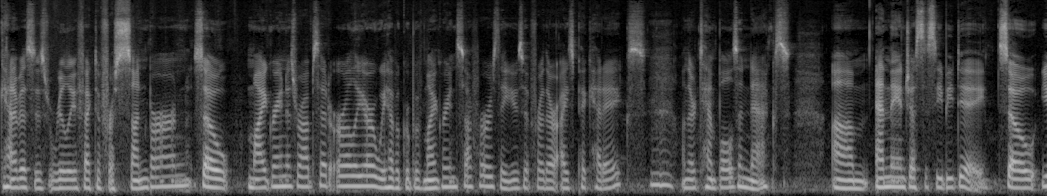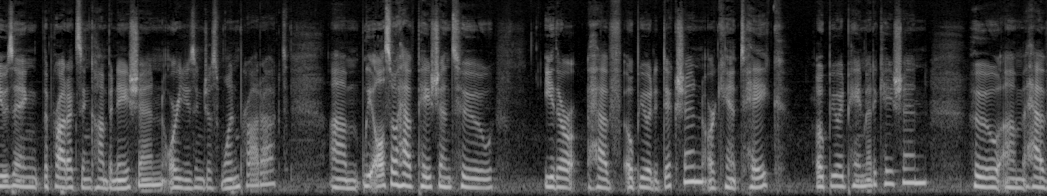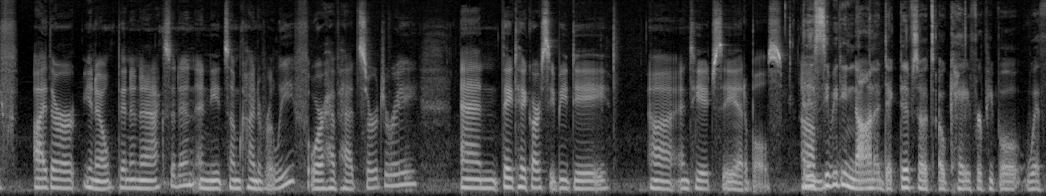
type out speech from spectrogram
cannabis is really effective for sunburn. So migraine, as Rob said earlier, we have a group of migraine sufferers. They use it for their ice pick headaches on their temples and necks. Um, and they ingest the CBD. So using the products in combination or using just one product. Um, we also have patients who either have opioid addiction or can't take opioid pain medication, who um, have either you know been in an accident and need some kind of relief or have had surgery, and they take our CBD uh, and THC edibles. And is CBD non-addictive, so it's okay for people with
